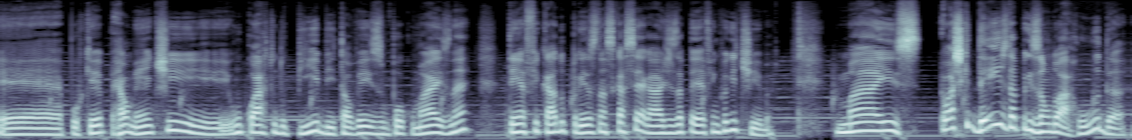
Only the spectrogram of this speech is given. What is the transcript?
é, porque realmente um quarto do PIB, talvez um pouco mais, né? Tenha ficado preso nas carceragens da PF em Curitiba. Mas eu acho que desde a prisão do Arruda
